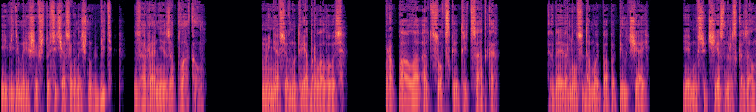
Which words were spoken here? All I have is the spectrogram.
и, видимо, решив, что сейчас его начнут бить, заранее заплакал. У меня все внутри оборвалось. Пропала отцовская тридцатка. Когда я вернулся домой, папа пил чай. Я ему все честно рассказал.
